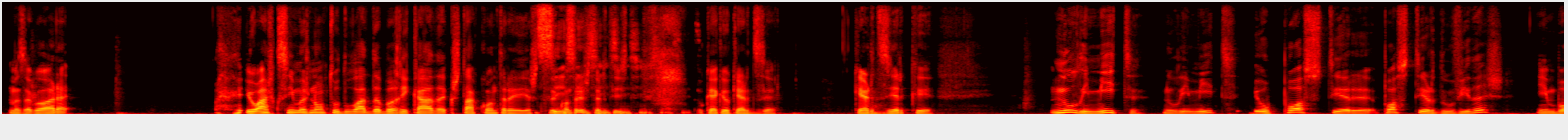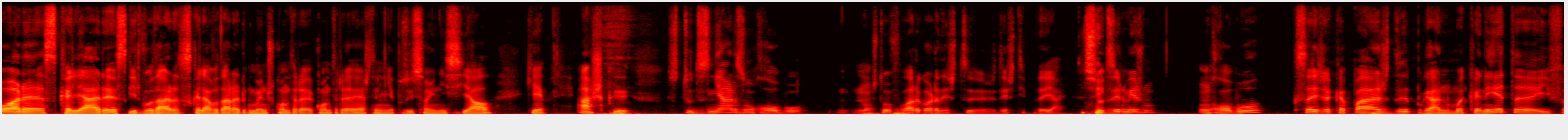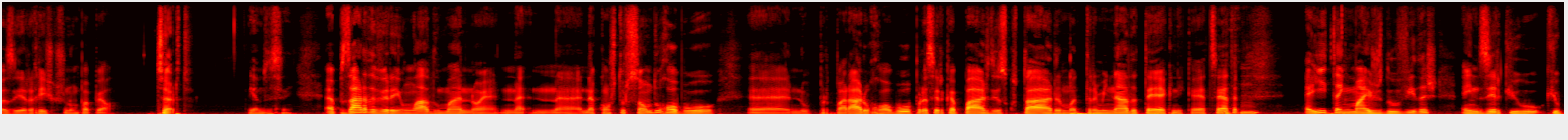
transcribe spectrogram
mas agora. Eu acho que sim, mas não estou do lado da barricada que está contra este, Sim, contra sim, este sim, artista. O que é que eu quero dizer? Quero dizer que no limite, no limite, eu posso ter, posso ter dúvidas, embora se calhar a seguir vou dar, se calhar vou dar argumentos contra, contra esta minha posição inicial, que é, acho que se tu desenhares um robô, não estou a falar agora deste, deste tipo de AI, estou a dizer mesmo um robô que seja capaz de pegar numa caneta e fazer riscos num papel Certo. digamos assim. Apesar de haver aí um lado humano, não é? Na, na, na construção do robô, eh, no preparar o robô para ser capaz de executar uma determinada técnica, etc. Uhum. aí tenho mais dúvidas em dizer que o, que o,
